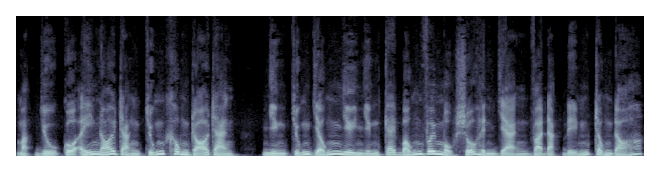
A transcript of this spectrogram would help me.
Mặc dù cô ấy nói rằng chúng không rõ ràng, nhưng chúng giống như những cái bóng với một số hình dạng và đặc điểm trong đó.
